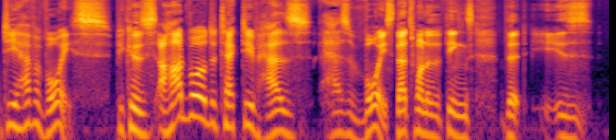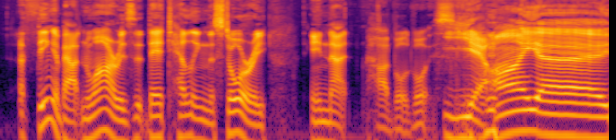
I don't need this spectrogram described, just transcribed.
do you have a voice? Because a hard-boiled detective has has a voice. That's one of the things that is a thing about noir is that they're telling the story in that hard-boiled voice. Yeah, I uh,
